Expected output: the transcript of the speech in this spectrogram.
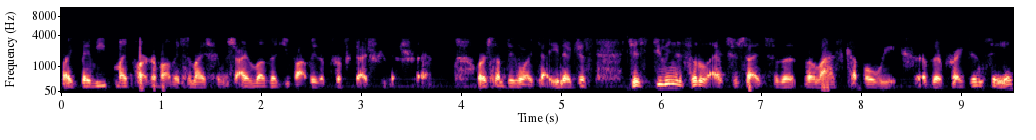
Like maybe my partner bought me some ice cream. I love that you bought me the perfect ice cream yesterday, or something like that. You know, just just doing this little exercise for the, the last couple of weeks of their pregnancy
